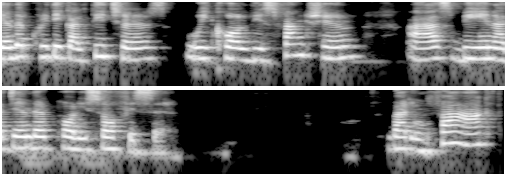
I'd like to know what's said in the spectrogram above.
gender critical teachers. We call this function as being a gender police officer. But in fact,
